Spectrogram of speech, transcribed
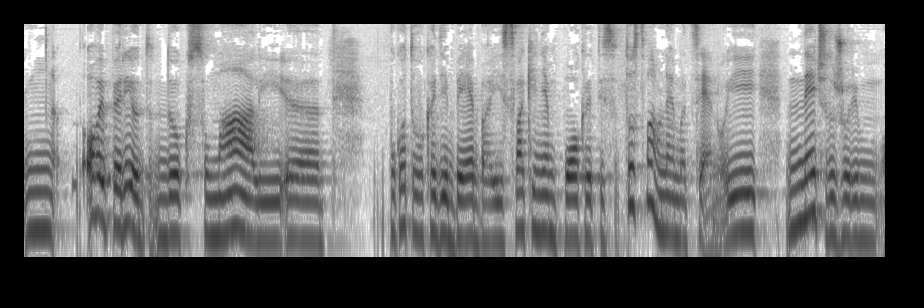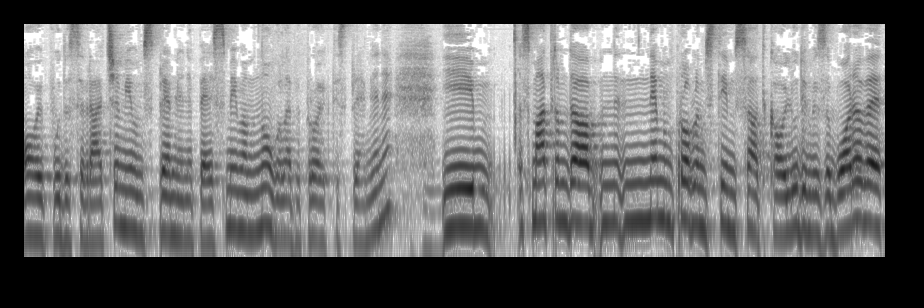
m, ovaj period dok su mali, e, pogotovo kad je beba i svaki njen pokret, i to stvarno nema cenu i neću da žurim ovaj put da se vraćam, imam spremljene pesme, imam mnogo lepe projekte spremljene i smatram da nemam problem s tim sad, kao ljudi me zaborave,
